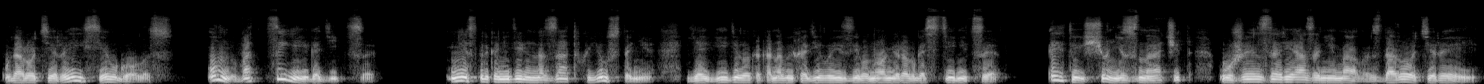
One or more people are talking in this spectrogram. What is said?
У Дороти Рэй сел голос. «Он в отцы ей годится». Несколько недель назад в Хьюстоне я видела, как она выходила из его номера в гостинице. Это еще не значит, уже заря занималась, Дороти Рэй.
